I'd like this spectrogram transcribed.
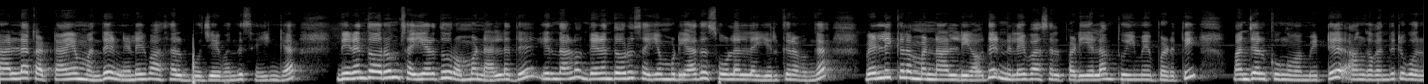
நாளில் கட்டாயம் வந்து நிலைவாசல் பூஜை வந்து செய்யுங்க. தினந்தோறும் செய்யறதும் ரொம்ப நல்லது. இருந்தாலும் தினந்தோறும் செய்ய முடியாத சூழலில் இருக்கிறவங்க வெள்ளிக்கிழமை நாள்லையாவது நிலைவாசல் படியெல்லாம் தூய்மைப்படுத்தி மஞ்சள் குங்குமம் இட்டு அங்கே வந்துட்டு ஒரு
